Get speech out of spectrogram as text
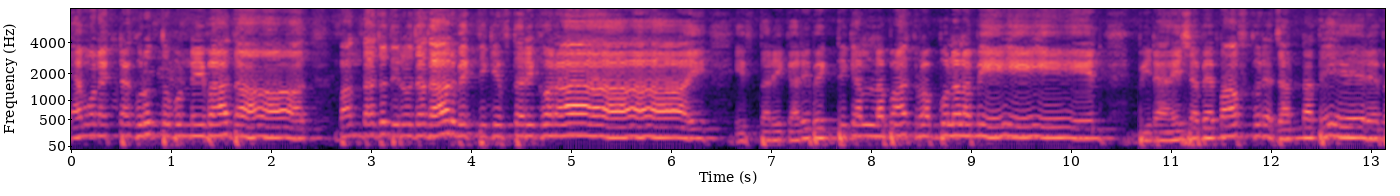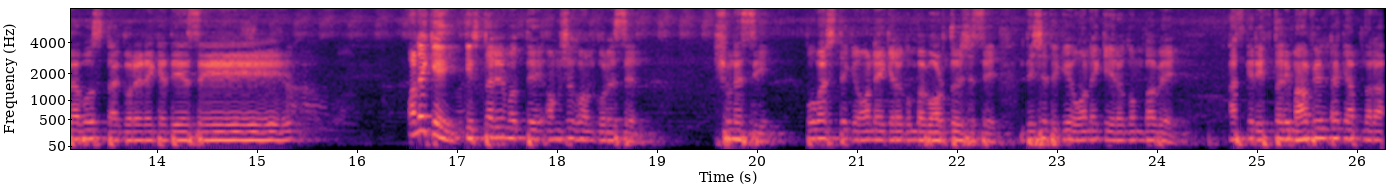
এমন একটা গুরুত্বপূর্ণ ইবাদত। বান্দা যদি রোজাদার ব্যক্তিকে ইফতারি করায়, ইফতারিকারী ব্যক্তিকে আল্লাহ পাক রব্বুল আলামিন বিনা হিসাবে মাফ করে জান্নাতের ব্যবস্থা করে রেখে দিয়েছে। অনেকেই ইফতারির মধ্যে অংশগ্রহণ করেছেন। শুনেছি, প্রবাস থেকে অনেক এরকম ভাবে অর্থ এসেছে। দেশে থেকে অনেকে এরকম ভাবে আজকের ইফতারি মাহফিলটাকে আপনারা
